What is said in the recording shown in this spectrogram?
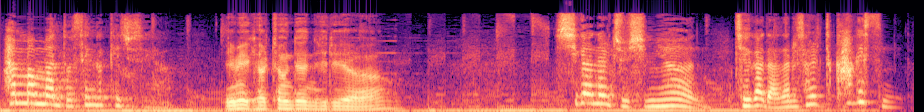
한 번만 더 생각해 주세요. 이미 결정된 일이야. 시간을 주시면 제가 나나를 설득하겠습니다.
